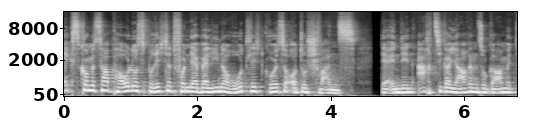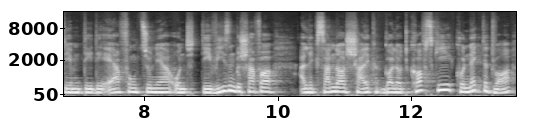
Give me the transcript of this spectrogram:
Ex-Kommissar Paulus berichtet von der Berliner Rotlichtgröße Otto Schwanz, der in den 80er Jahren sogar mit dem DDR-Funktionär und Devisenbeschaffer Alexander Schalk-Golodkowski connected war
